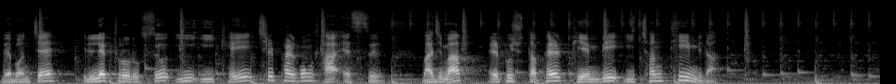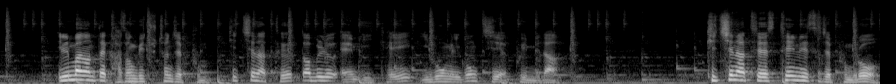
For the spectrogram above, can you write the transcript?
네 번째, 일렉트로룩스 E EEK7804S 마지막, 엘프슈타펠 BMB 2000T입니다. 1만원대 가성비 추천 제품 키친아트 WMEK2010GF입니다. 키친아트의 스테인리스 제품으로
